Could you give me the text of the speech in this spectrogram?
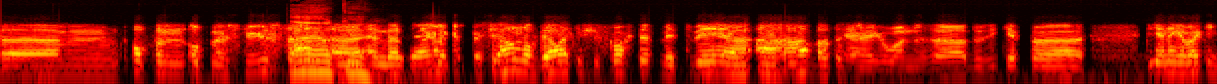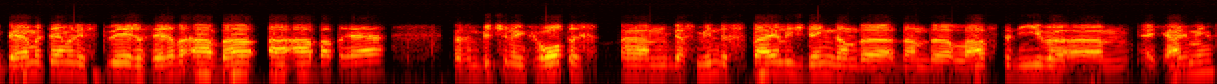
um, op, een, op mijn stuur staan. Ah, okay. uh, en dat is eigenlijk een speciaal modelletje gekocht heb met twee uh, AA-batterijen gewoon. Dus, uh, dus ik heb, het enige wat ik bij moet hebben is twee reserve AA-batterijen. Dat is een beetje een groter, um, dat is minder stylish denk dan de, dan de laatste nieuwe um, Garmin's.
